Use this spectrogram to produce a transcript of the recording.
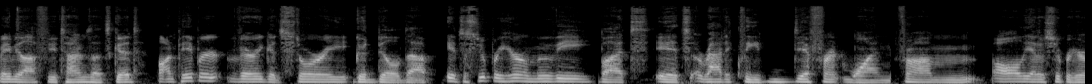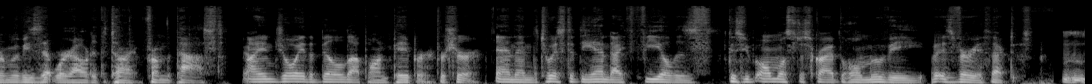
Maybe laugh a few times. That's good. On paper, very good story, good build up. It's a superhero movie, but it's a radically different one from all the other superhero movies that were out at the time from the past. I enjoy the build up on paper for sure. And then the twist at the end, I feel is because you've almost described the whole movie is very effective. Hmm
